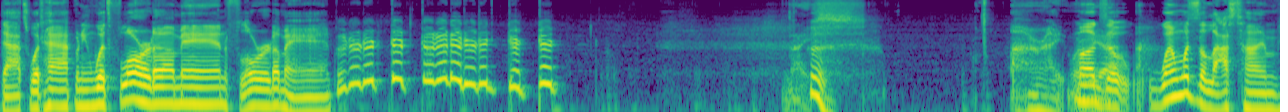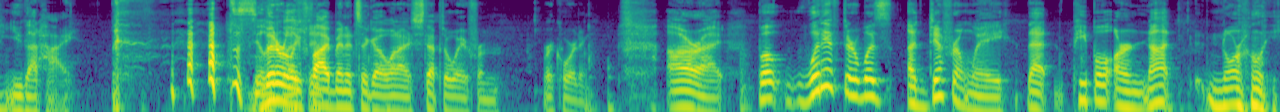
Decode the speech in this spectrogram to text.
That's what's happening with Florida man. Florida man. nice. All right, we Mugs. uh, when was the last time you got high? That's a silly Literally question. five minutes ago when I stepped away from recording. All right, but what if there was a different way that people are not normally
